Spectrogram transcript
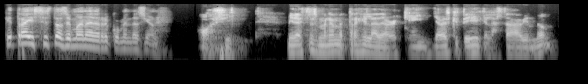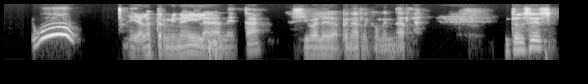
¿Qué traes esta semana de recomendación? Oh, sí. Mira, esta semana me traje la de Arcane. Ya ves que te dije que la estaba viendo. ¡Uh! Y ya la terminé y la neta sí vale la pena recomendarla. Entonces,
